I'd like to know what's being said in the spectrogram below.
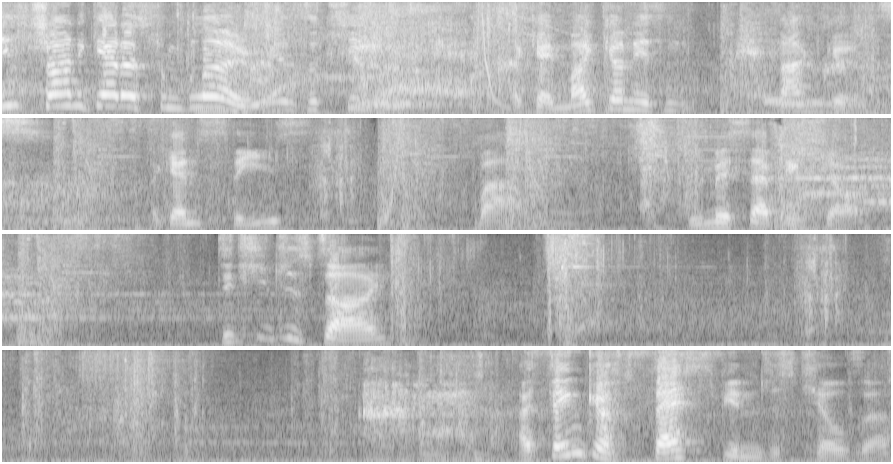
He's trying to get us from below as a team. Okay, my gun isn't that good against these. Wow. We missed every shot. Did she just die? I think a thespian just kills her.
